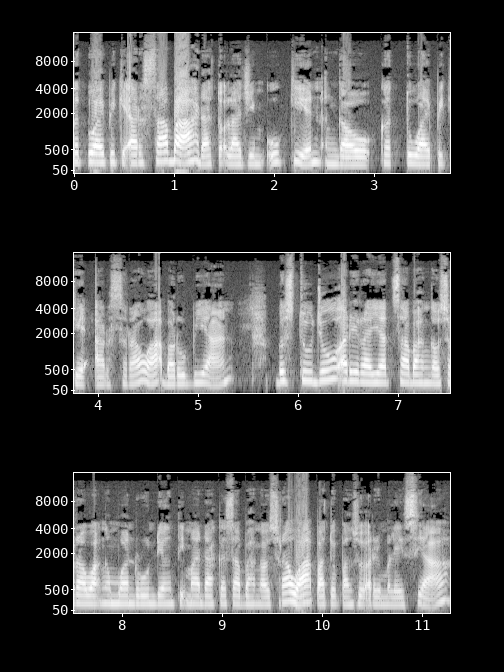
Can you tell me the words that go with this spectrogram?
Ketua PKR Sabah, Datuk Lajim Ukin, enggau Ketua PKR Sarawak, baru bian, bersetuju Hari Rakyat Sabah Enggau Sarawak ngemuan runding tik madah ke Sabah Enggau Sarawak patut pansuk Hari Malaysia,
